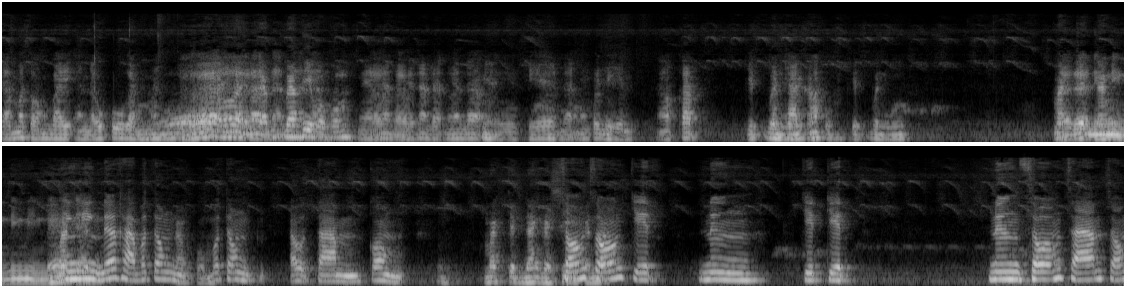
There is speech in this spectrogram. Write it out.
จับมาสองใบอันเอาคู่กันมาโอ้เออนั่นแหละแบบแบบนี้บ่ผม นั่นแหละนั่นแหละนั่นแหละโอเคนะมันก็จะเห็นเอาครับเก็ตเบอร์นี้ครับผมเก็ตเบอร์นี้มาเด้อยัง นิ่งๆนิ่งๆเด้อมันิ่งๆเด้อค่ะว่าต้องครับผมว่าต้องเอาตามกล้องมักเก็ตยังก็ซื้สองกันสองเจ็ดหนึ่งเจ็ดเจ็ด หนึ่งสองสามสอง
